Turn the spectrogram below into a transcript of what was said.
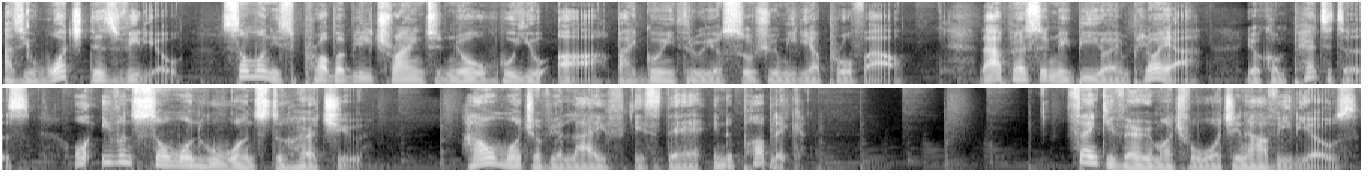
as you watch this video, someone is probably trying to know who you are by going through your social media profile. That person may be your employer, your competitors, or even someone who wants to hurt you. How much of your life is there in the public? Thank you very much for watching our videos.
